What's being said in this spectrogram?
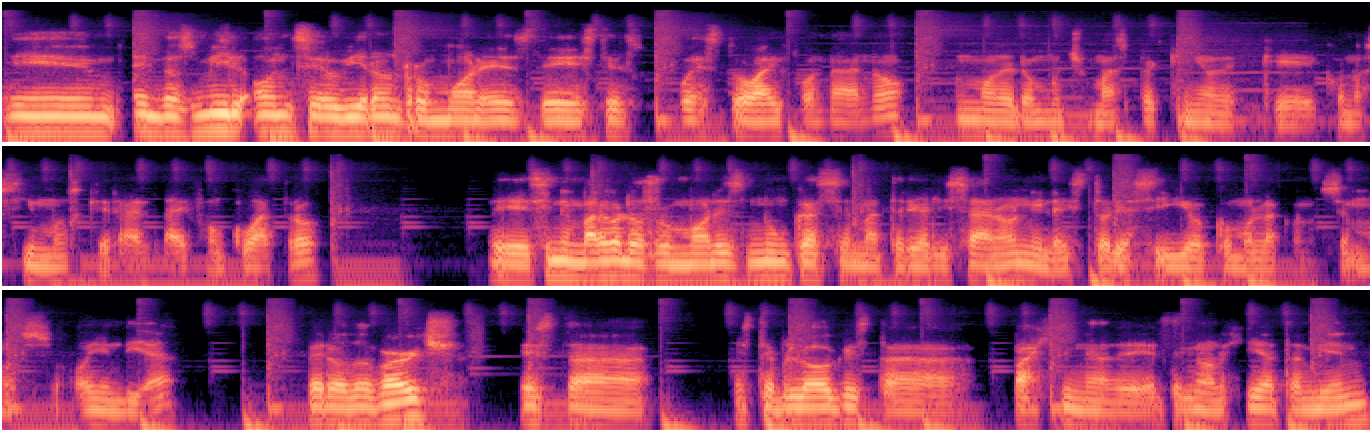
en 2011 hubieron rumores de este supuesto iPhone Nano, un modelo mucho más pequeño que conocimos, que era el iPhone 4. Eh, sin embargo, los rumores nunca se materializaron y la historia siguió como la conocemos hoy en día. Pero The Verge, esta, este blog, esta página de tecnología también,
